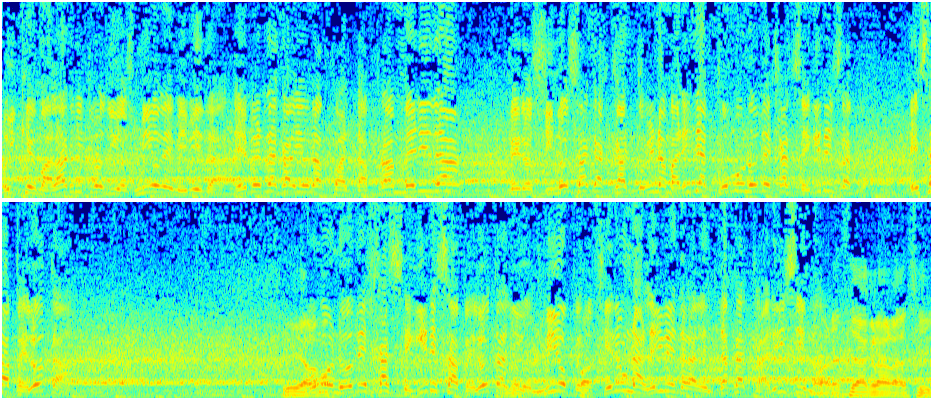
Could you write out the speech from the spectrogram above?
Uy, qué mal árbitro, Dios mío de mi vida. Es verdad que había una falta, Fran Mérida, pero si no sacas cartulina amarilla, ¿cómo no dejas seguir esa, esa pelota? ¿Cómo no deja seguir esa pelota, Dios mío? Pero tiene una ley de la ventaja clarísima. Parecía clara, sí.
